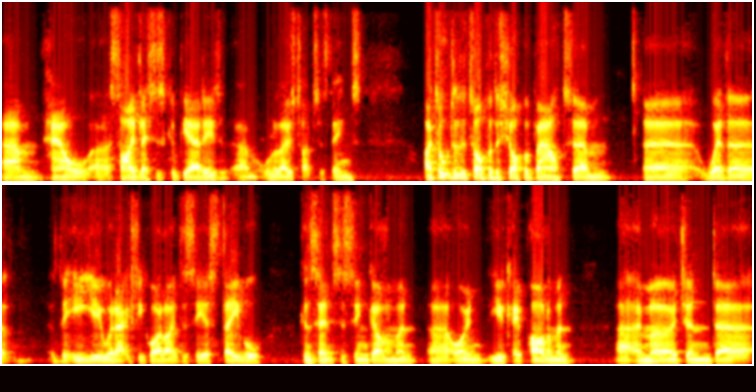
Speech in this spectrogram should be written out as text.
um, how uh, side letters could be added, um, all of those types of things. I talked to the top of the shop about um, uh, whether the EU would actually quite like to see a stable consensus in government uh, or in the UK Parliament uh, emerge, and uh,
